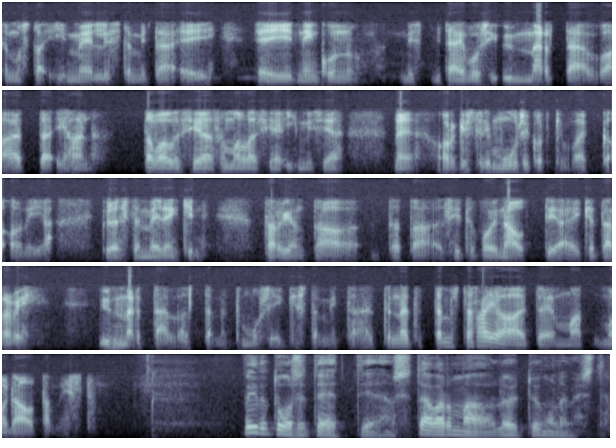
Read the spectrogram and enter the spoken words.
semmoista ihmeellistä, mitä ei, ei, niin kuin, mitä ei voisi ymmärtää, vaan että ihan tavallisia samanlaisia ihmisiä ne orkesterimuusikotkin vaikka on ja kyllä sitä meidänkin tarjontaa tota, siitä voi nauttia eikä tarvi ymmärtää välttämättä musiikista mitään. Että näitä tämmöistä raja-aitojen modaltamista. Virtuositeettia, sitä varmaan löytyy molemmista.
